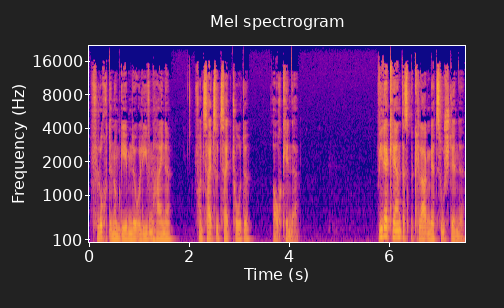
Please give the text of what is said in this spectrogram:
Flucht in umgebende Olivenhaine, von Zeit zu Zeit Tote, auch Kinder. Wiederkehrend das Beklagen der Zustände,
